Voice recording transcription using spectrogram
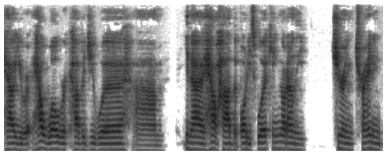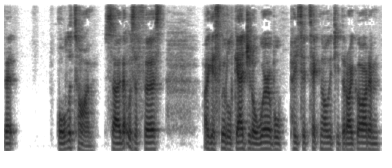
how you were, how well recovered you were, um, you know, how hard the body's working, not only during training, but all the time. So that was the first, I guess, little gadget or wearable piece of technology that I got. And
